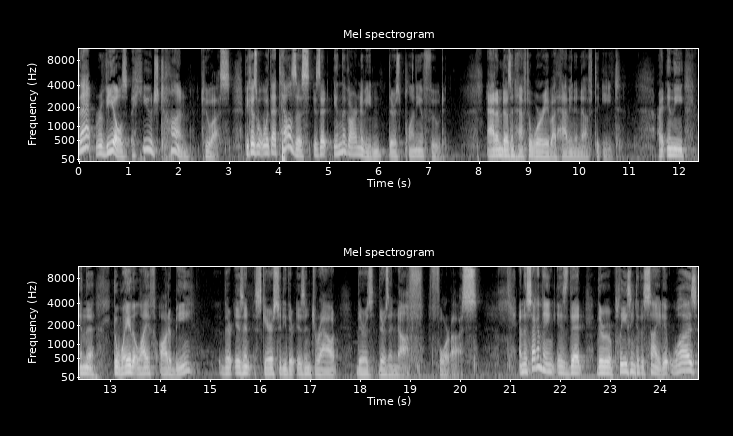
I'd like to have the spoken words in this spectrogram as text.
that reveals a huge ton to us because what that tells us is that in the Garden of Eden, there's plenty of food. Adam doesn't have to worry about having enough to eat. Right? In the in the the way that life ought to be, there isn't scarcity, there isn't drought, there's there's enough for us. And the second thing is that they were pleasing to the sight. It was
